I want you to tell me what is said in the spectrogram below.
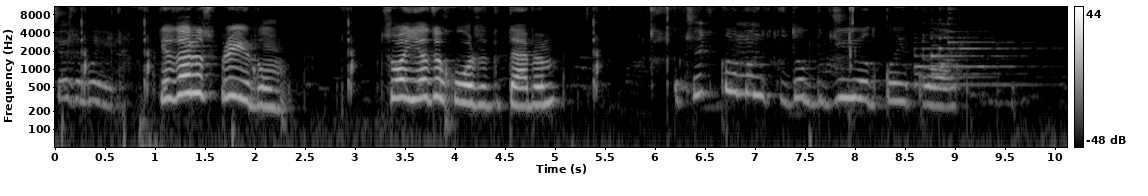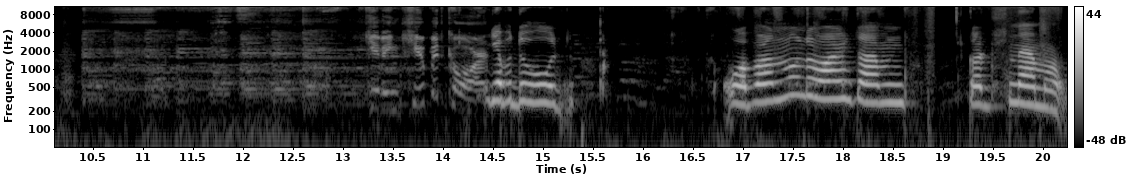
Що ж? Я зараз прийду. Що, я заходжу до тебе. Чуть коли мене туди Cupid core. Я буду. Опа, ну давай там почнемо.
